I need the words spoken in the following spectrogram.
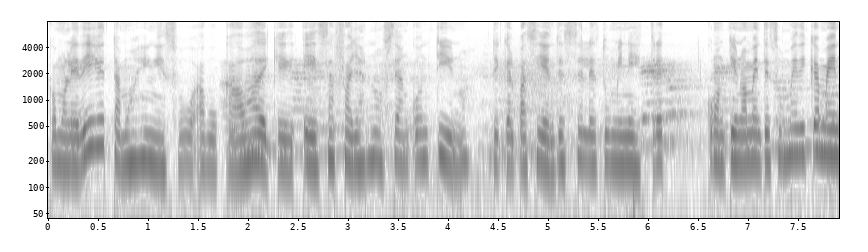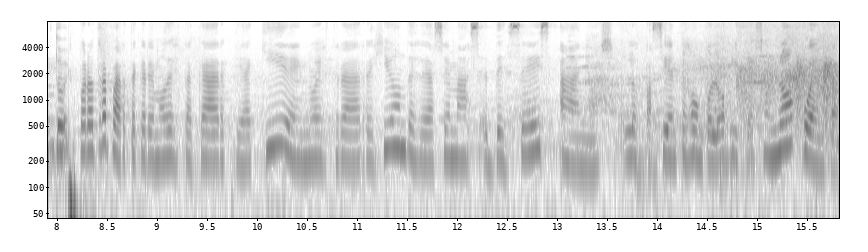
como le dije, estamos en eso abocados a de que esas fallas no sean continuas, de que el paciente se le suministre continuamente sus medicamentos. Por otra parte, queremos destacar que aquí en nuestra región, desde hace más de seis años, los pacientes oncológicos no cuentan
